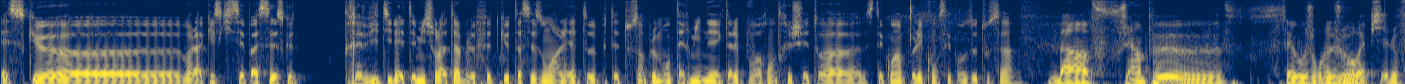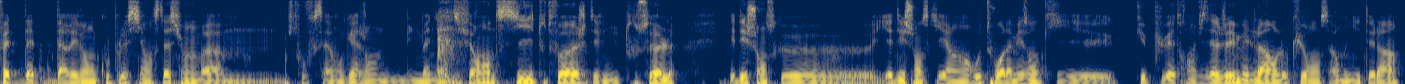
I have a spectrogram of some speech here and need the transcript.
Est-ce que, voilà, qu'est-ce qui s'est passé? Est-ce que très vite il a été mis sur la table le fait que ta saison allait être peut-être tout simplement terminée, que tu allais pouvoir rentrer chez toi Euh, C'était quoi un peu les conséquences de tout ça? Ben, j'ai un peu euh, fait au jour le jour, et puis le fait d'arriver en couple aussi en station, bah, hum, je trouve que c'est engageant d'une manière différente. Si toutefois j'étais venu tout seul, il y a des chances que il y a des chances qu'il y ait un retour à la maison qui, ait pu être envisagé, mais là en l'occurrence Harmonie était là.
